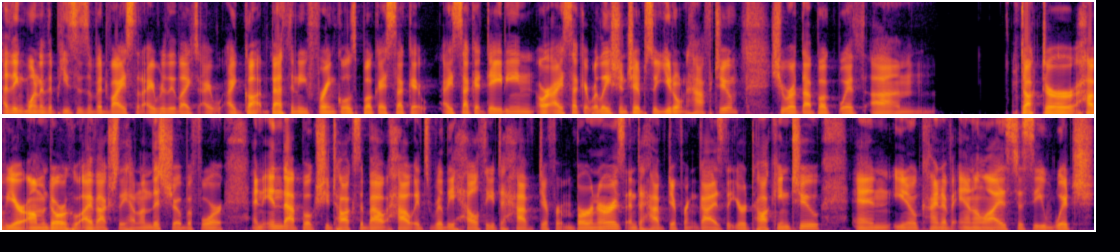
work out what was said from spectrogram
I think one of the pieces of advice that I really liked, I, I got Bethenny Frankel's book, I suck at I suck at dating or I suck at relationships so you don't have to. She wrote that book with um Dr. Javier Amador, who I've actually had on this show before. And in that book, she talks about how it's really healthy to have different burners and to have different guys that you're talking to and, you know, kind of analyze to see which,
